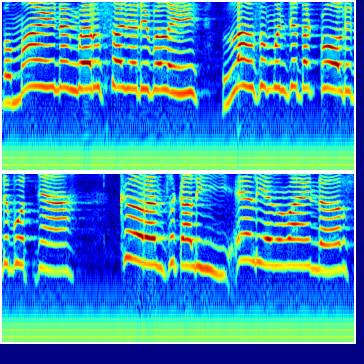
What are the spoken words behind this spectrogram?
Pemain yang baru saja dibeli langsung mencetak gol di debutnya. Keren sekali Eliana Reinders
